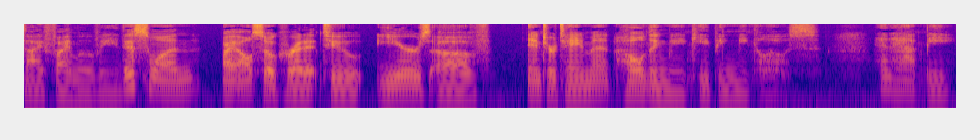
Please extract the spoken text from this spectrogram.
sci fi movie, this one I also credit to years of entertainment holding me, keeping me close and happy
